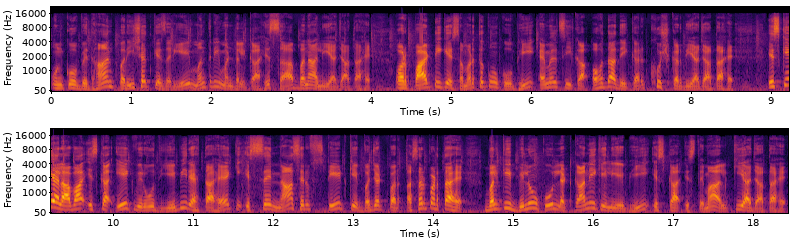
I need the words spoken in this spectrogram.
उनको विधान परिषद के ज़रिए मंत्रिमंडल का हिस्सा बना लिया जाता है और पार्टी के समर्थकों को भी एमएलसी का अहदा देकर खुश कर दिया जाता है। इसके अलावा इसका एक विरोध ये भी रहता है कि इससे ना सिर्फ़ स्टेट के बजट पर असर पड़ता है, बल्कि बिलों को लटकाने के लिए भी इसका इस्तेमाल किया जाता है।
